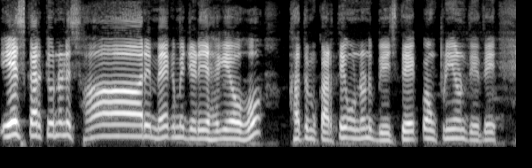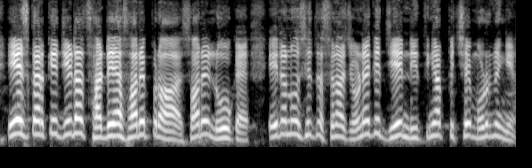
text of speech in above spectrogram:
ਇਸ ਕਰਕੇ ਉਹਨਾਂ ਨੇ ਸਾਰੇ ਮਹਿਕਮੇ ਜਿਹੜੇ ਹੈਗੇ ਆ ਉਹ ਖਤਮ ਕਰਤੇ, ਉਹਨਾਂ ਨੂੰ ਵੇਚਤੇ, ਕੰਪਨੀਆਂ ਨੂੰ ਦੇਤੇ। ਇਸ ਕਰਕੇ ਜਿਹੜਾ ਸਾਡੇ ਆ ਸਾਰੇ ਭਰਾ, ਸਾਰੇ ਲੋਕ ਹੈ, ਇਹਨਾਂ ਨੂੰ ਅਸੀਂ ਦੱਸਣਾ ਚਾਹੁੰਦੇ ਹਾਂ ਕਿ ਜੇ ਨੀਤੀਆਂ ਪਿੱਛੇ ਮੁੜਨਗੀਆਂ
